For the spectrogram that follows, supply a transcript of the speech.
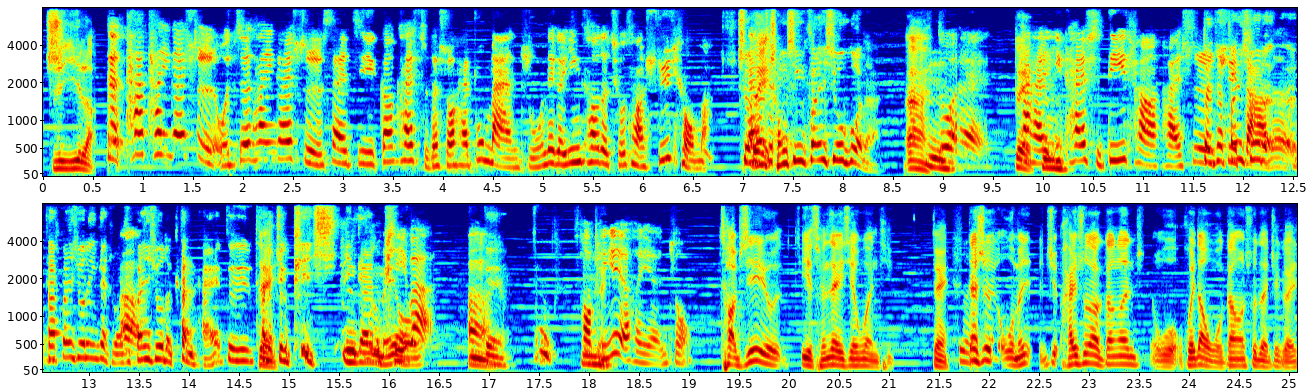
之一了。但，它它应该是，我记得它应该是赛季刚开始的时候还不满足那个英超的球场需求嘛，是重新翻修过的。哎，对，他还一开始第一场还是但他翻修的，他翻修的应该主要是翻修的看台，对于他的这个 pitch 应该没有。吧？嗯，对，草皮也很严重。草皮也有也存在一些问题，对，但是我们就还是说到刚刚，我回到我刚刚说的这个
